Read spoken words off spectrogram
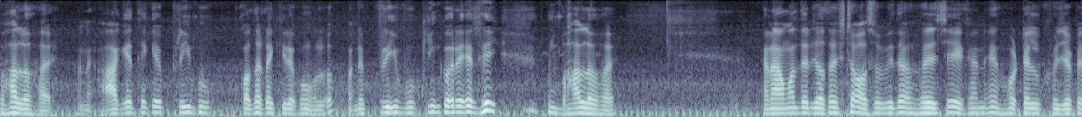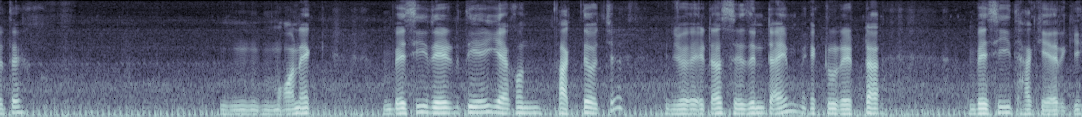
ভালো হয়। মানে আগে থেকে প্রি বুক কথাটা কীরকম হলো? মানে প্রি বুকিং করে এলেই ভালো হয়। কারণ আমাদের যথেষ্ট অসুবিধা হয়েছে এখানে হোটেল খুঁজে পেতে। অনেক বেশি রেট দিয়েই এখন থাকতে হচ্ছে। যে এটা সিজন টাইম একটু রেটটা বেশিই থাকে আর কি।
